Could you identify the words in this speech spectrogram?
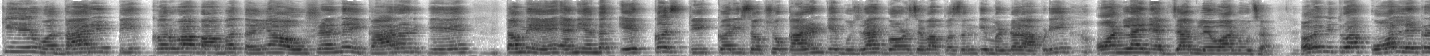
કે વધારે ટીક કરવા બાબત અહીંયા આવશે નહીં, કારણ કે તમે એની અંદર એક જ ટીક કરી શકશો, કારણ કે ગુજરાત ગૌણ સેવા પસંદગી મંડળ આપણી ઓનલાઈન એક્ઝામ લેવાનું છે. હવે મિત્રો, આ કોલ લેટર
